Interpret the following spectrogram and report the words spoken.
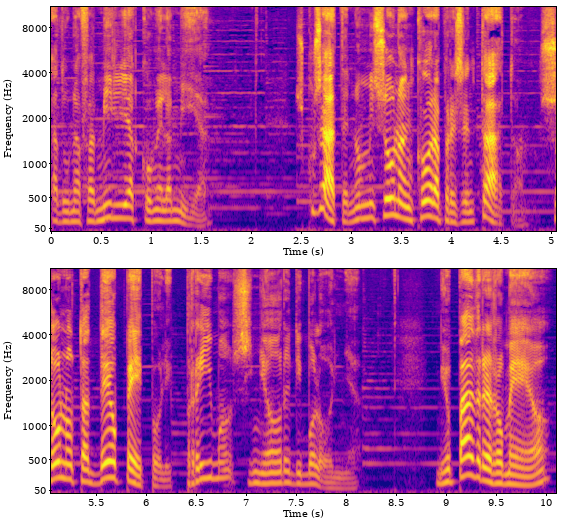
ad una famiglia come la mia. Scusate, non mi sono ancora presentato. Sono Taddeo Pepoli, primo signore di Bologna. Mio padre Romeo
